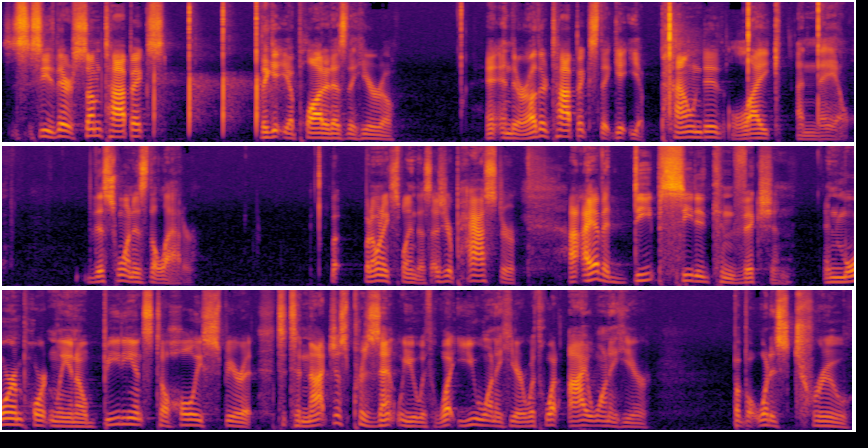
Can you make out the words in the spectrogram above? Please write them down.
See, there are some topics that get you applauded as the hero, and, and there are other topics that get you pounded like a nail. This one is the latter. But, but I want to explain this. As your pastor, I have a deep seated conviction and more importantly, in obedience to Holy Spirit, to, to not just present you with what you want to hear, with what I want to hear, but, but what is true.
